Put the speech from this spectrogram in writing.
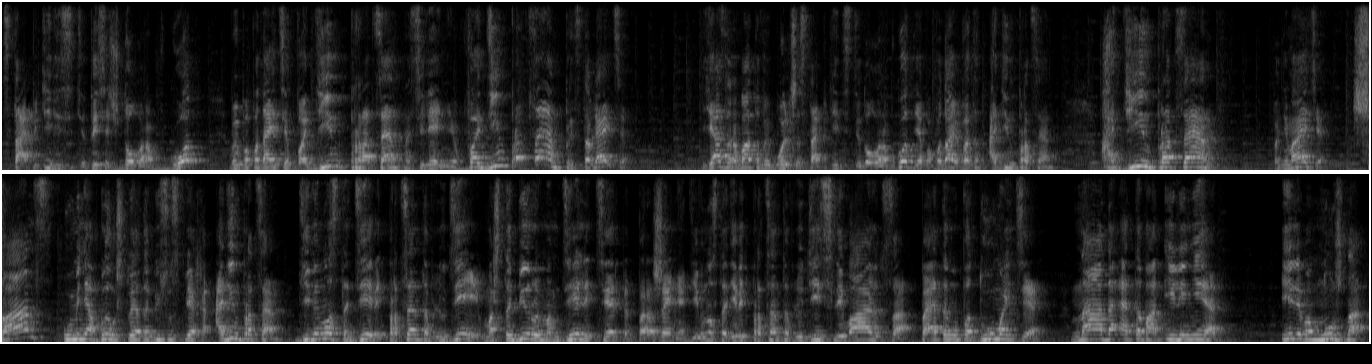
150 тысяч долларов в год, вы попадаете в 1% населения. В 1%, представляете? Я зарабатываю больше 150 долларов в год, я попадаю в этот 1%. 1%! Понимаете? Шанс у меня был, что я добьюсь успеха 1%. 99% людей в масштабируемом деле терпят поражение. 99% людей сливаются. Поэтому подумайте, надо это вам или нет. Или вам нужно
